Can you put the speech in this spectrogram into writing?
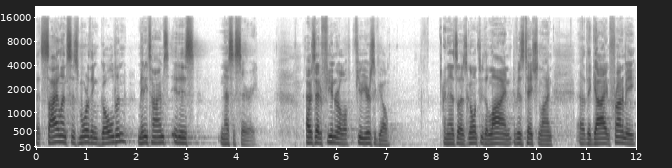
That silence is more than golden. Many times it is necessary. I was at a funeral a few years ago, and as I was going through the line, the visitation line, uh, the guy in front of me,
